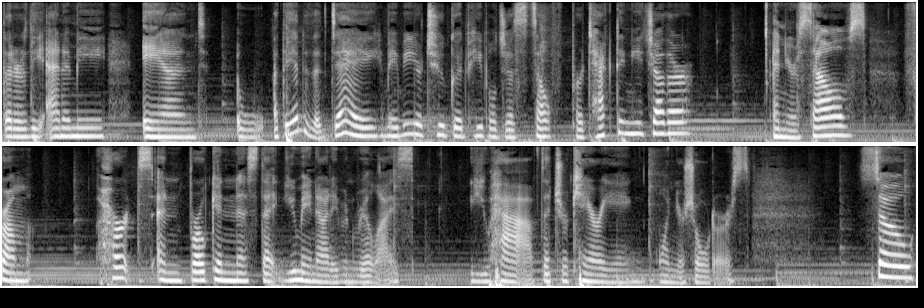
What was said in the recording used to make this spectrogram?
that are the enemy and at the end of the day, maybe you're two good people just self protecting each other and yourselves from hurts and brokenness that you may not even realize you have that you're carrying on your shoulders. So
